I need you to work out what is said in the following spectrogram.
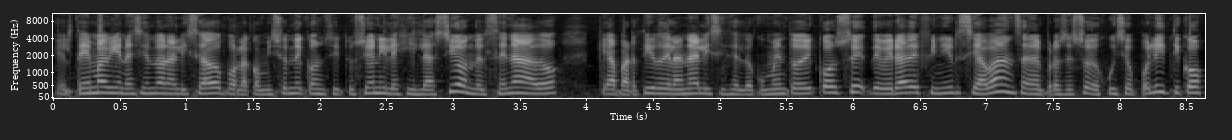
El tema viene siendo analizado por la Comisión de Constitución y Legislación del Senado, que a partir del análisis del documento de COSE deberá definir si avanza en el proceso de juicio político,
